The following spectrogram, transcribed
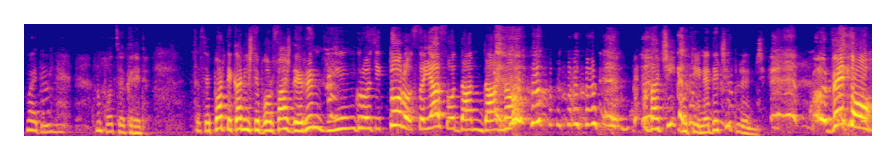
Vai de mine, nu pot să cred. Să se poarte ca niște borfași de rând e îngrozitor, o să iasă o dandana. Dar ce cu tine? De ce plângi? Veto!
